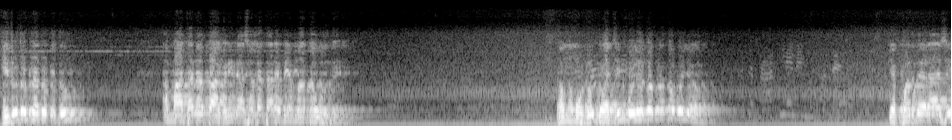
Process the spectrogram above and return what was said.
કીધું તું નતું કીધું? આ માથાના પાઘડીના સલે તારે બે માતાઓ છે. મોટું ટોચીને બોલ્યો તો નતો બોલ્યો? કે પડદે રાશિ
